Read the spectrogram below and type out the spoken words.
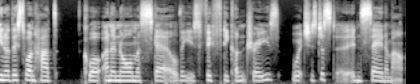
you know, this one had quote an enormous scale. They used fifty countries, which is just an insane amount.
